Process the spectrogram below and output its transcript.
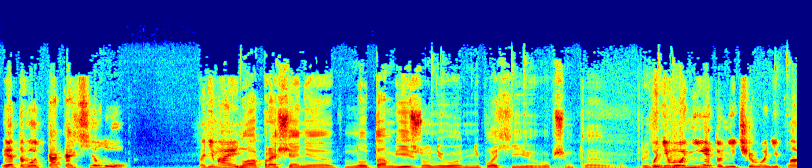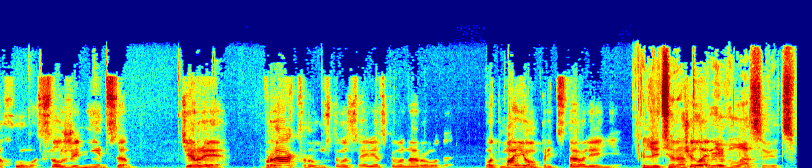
Это вот как оселок. Понимаете? Ну, а прощание, ну, там есть же у него неплохие, в общем-то, У него нету ничего неплохого. Солженицын, тире, враг русского советского народа. Вот в моем представлении. Литературный Человек... власовец.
